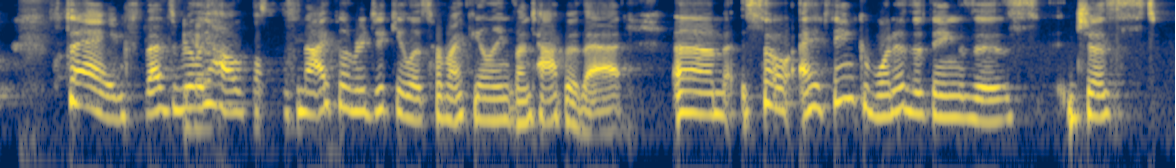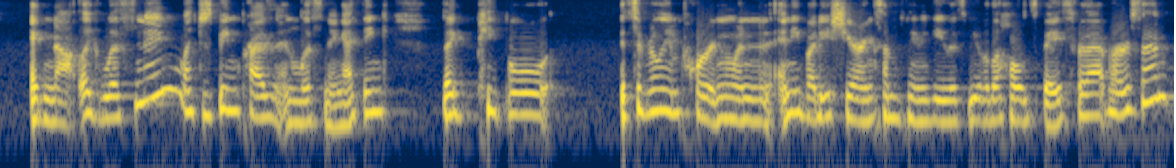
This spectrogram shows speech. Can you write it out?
thanks. That's really yeah. helpful. Now I feel ridiculous for my feelings on top of that. Um, so I think one of the things is just not like listening, like just being present and listening. I think like people it's really important when anybody's sharing something with you is to be able to hold space for that person.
